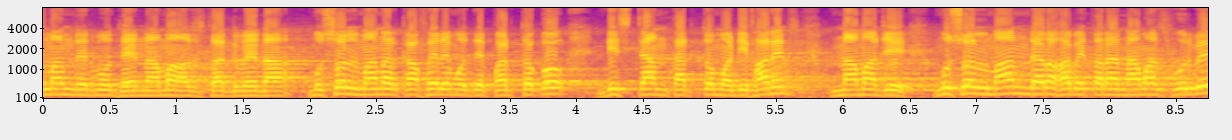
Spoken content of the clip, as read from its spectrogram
অমুসলমানদের মধ্যে নামাজ থাকবে না। মুসলমান আর কাফের মধ্যে পার্থক্য, ডিস্টান্স, তারতম্য, ডিফারেন্স। নামাজে মুসলমান যারা হবে, তারা নামাজ পড়বে,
